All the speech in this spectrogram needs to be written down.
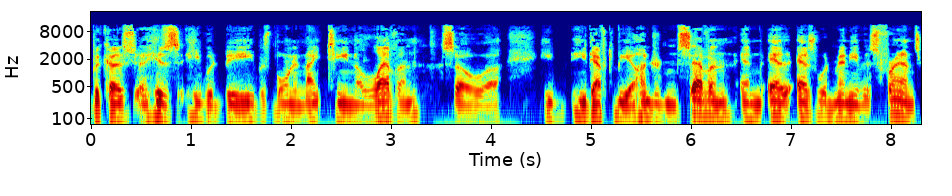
because his he would be he was born in 1911 so uh, he he'd have to be 107 and as would many of his friends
